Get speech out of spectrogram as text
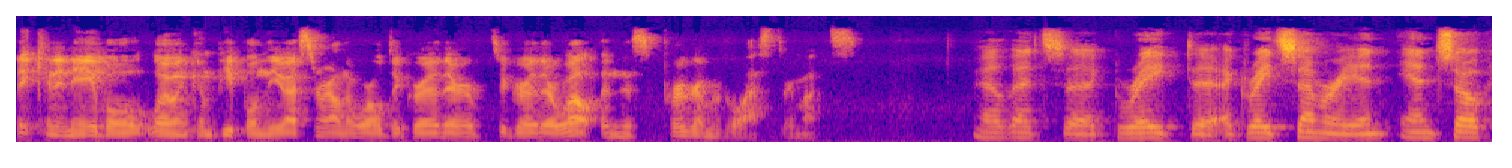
that can enable low-income people in the U.S. and around the world to grow their to grow their wealth in this program over the last three months. Well, that's a great uh, a great summary, and and so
